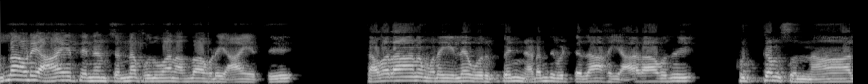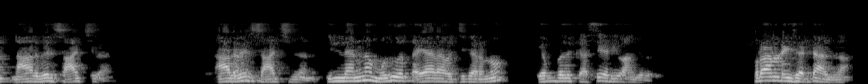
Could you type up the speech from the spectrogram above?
அல்லாவுடைய ஆயத்து என்னன்னு சொன்னா பொதுவான அல்லாஹ்வுடைய ஆயத்து தவறான முறையில ஒரு பெண் நடந்து விட்டதாக யாராவது குற்றம் சொன்னால் நாலு பேர் சாட்சி வேணும். நாலு பேர் சாட்சி வேணும். இல்லைன்னா முதுக தயாரா வச்சுக்கிறனும் எண்பது கசை அடி வாங்குறது. குரானுடைய சட்டம் அதுதான்.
